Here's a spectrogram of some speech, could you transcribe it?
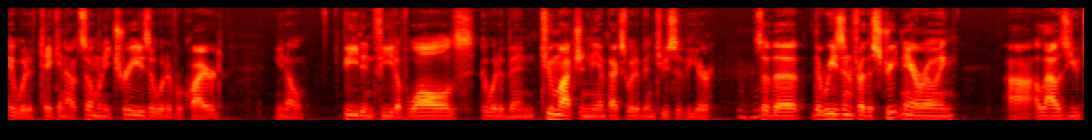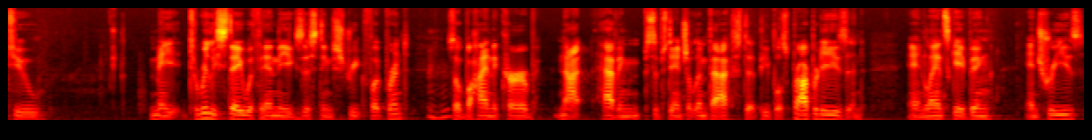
It would have taken out so many trees. It would have required, you know, feet and feet of walls. It would have been too much, and the impacts would have been too severe. So the the reason for the street narrowing uh, allows you to may, to really stay within the existing street footprint. So behind the curb, not having substantial impacts to people's properties and, and landscaping and trees,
